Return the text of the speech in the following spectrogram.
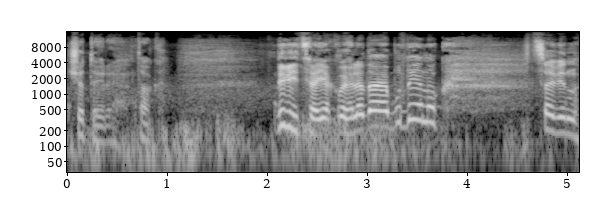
чотири. Так. Дивіться, як виглядає будинок. Це він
